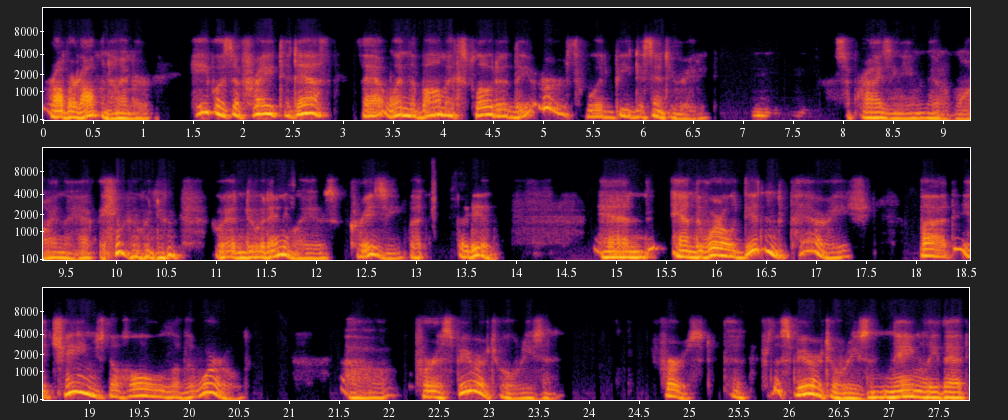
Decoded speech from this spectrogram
Robert Oppenheimer, he was afraid to death that when the bomb exploded, the Earth would be disintegrated. Surprising. You know, why in the heck they would do, go ahead and do it anyway is crazy, but they did. And and the world didn't perish, but it changed the whole of the world uh, for a spiritual reason. First, the, for the spiritual reason, namely that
